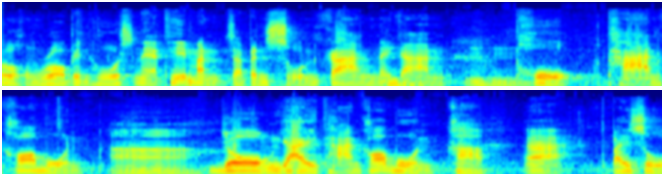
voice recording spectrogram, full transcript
ตัวของ Robinhood เนี่ยที่มันจะเป็นศูนย์กลางในการผูก ฐานข้อมูล อ่าโยงใยฐานข้อมูลครับ อ่าไปสู่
